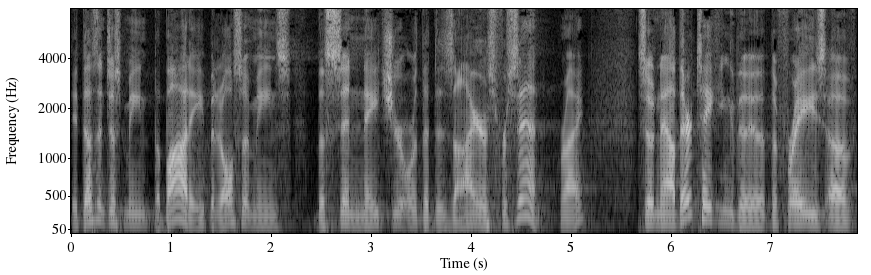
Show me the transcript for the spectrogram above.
It doesn't just mean the body, but it also means the sin nature or the desires for sin, right? So now they're taking the, the phrase of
